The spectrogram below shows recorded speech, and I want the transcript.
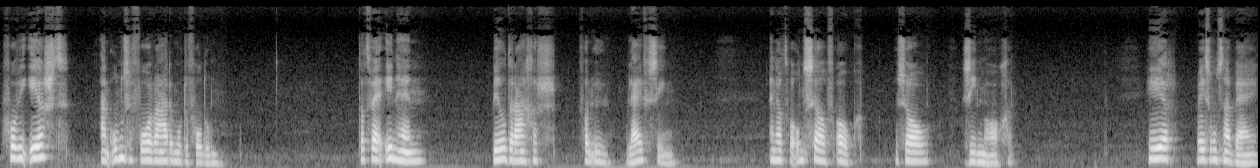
Voor wie eerst aan onze voorwaarden moeten voldoen. Dat wij in hen beelddragers van u blijven zien. En dat we onszelf ook zo zien mogen. Heer, wees ons nabij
